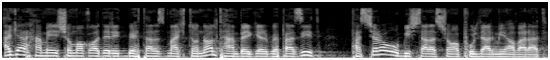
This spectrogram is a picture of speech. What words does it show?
اگر همه شما قادرید بهتر از مکدونالد همبرگر بپزید پس چرا او بیشتر از شما پول در می آورد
